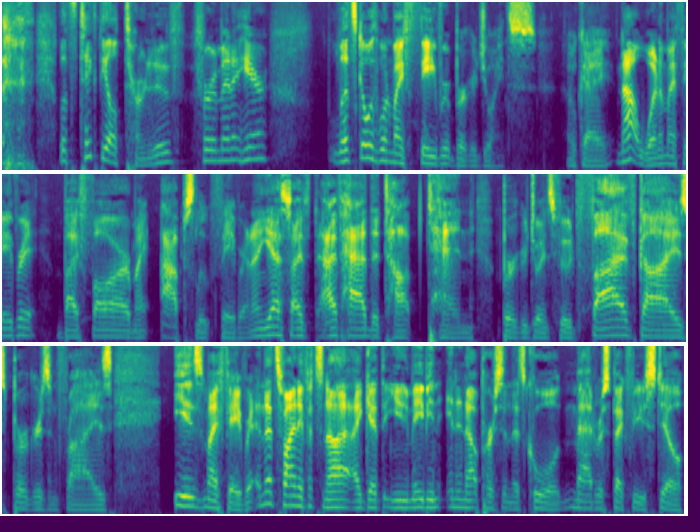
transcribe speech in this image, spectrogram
let's take the alternative for a minute here. Let's go with one of my favorite burger joints. Okay, not one of my favorite, by far my absolute favorite. And yes, I've I've had the top ten burger joints food. Five Guys Burgers and Fries is my favorite, and that's fine if it's not. I get that you may be an in and out person. That's cool. Mad respect for you still.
